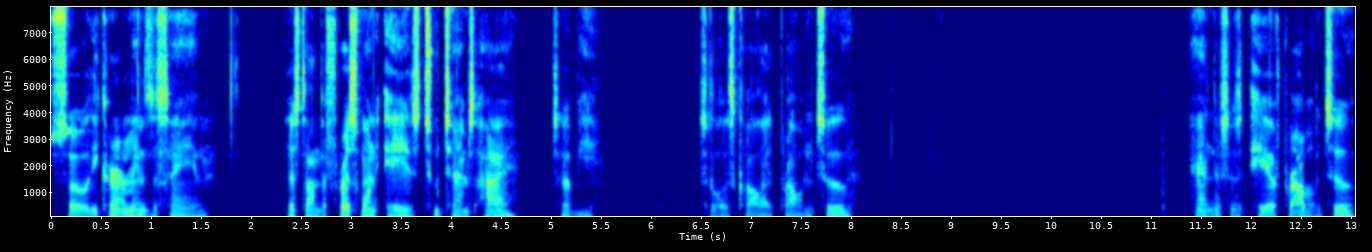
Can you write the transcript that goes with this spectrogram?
So the current remains the same. This time the first one A is 2 times I. So it'll be, so let's call it problem 2. And this is A of problem 2.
